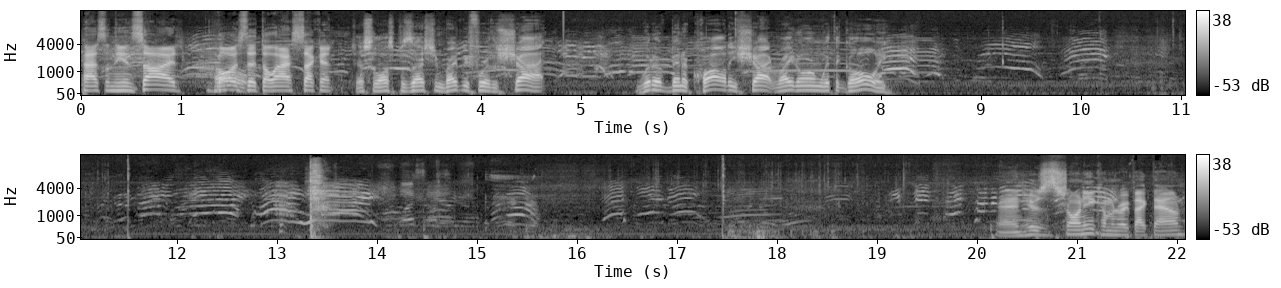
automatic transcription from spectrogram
Pass on the inside. Lost Oh. it the last second. Just lost possession right before the shot. Would have been a quality shot right on with the goalie. And here's Shawnee coming right back down.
